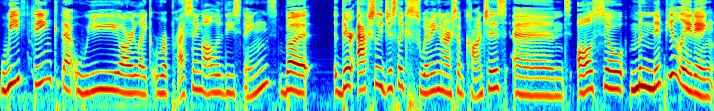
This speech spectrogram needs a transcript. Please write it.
we think that we are like repressing all of these things, but they're actually just like swimming in our subconscious and also manipulating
